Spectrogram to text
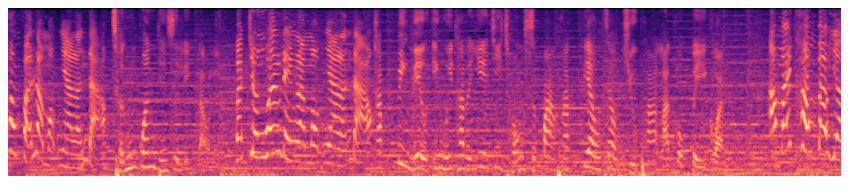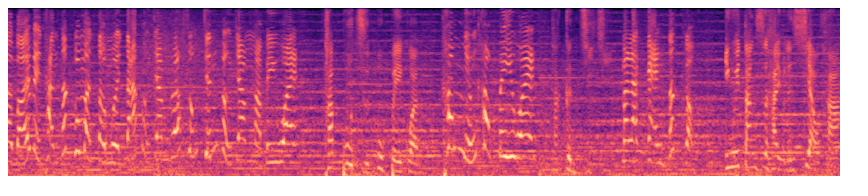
không phải là một nhà lãnh đạo 陈冠田是领导人， và Trần Quang Điền là một nhà lãnh đạo 他并没有因为他的业绩从十八趴掉到九趴，然后悲观。 ông ấy không bao giờ bởi vì thành tích của mình từ 18% rớt xuống 9% mà bi quan 他不止不悲观， không những không bi quan 他更积极， mà là càng tích cực 因为当时还有人笑他，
